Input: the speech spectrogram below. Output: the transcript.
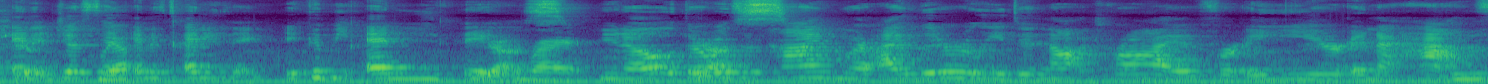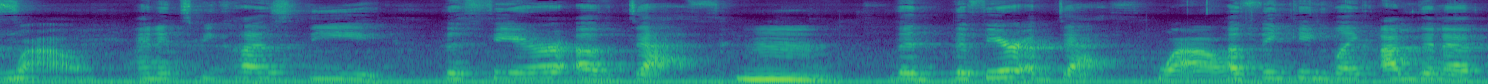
triggers and it just like, Yep. and it's anything. It could be anything. Yes. Right. You know, there was a time where I literally did not drive for a year and a half, Mhm. Wow. and it's because the the fear of death, Mm. the the fear of death, Wow. of thinking like I'm gonna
